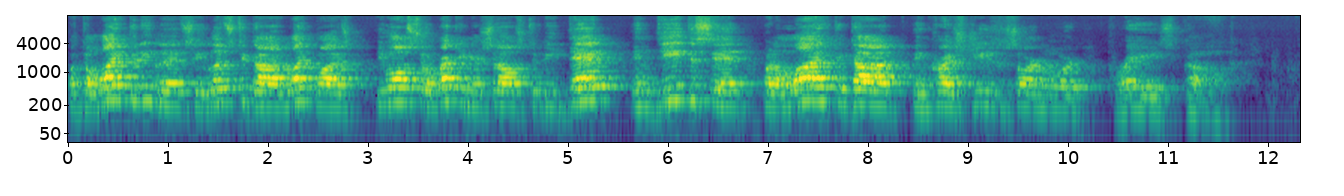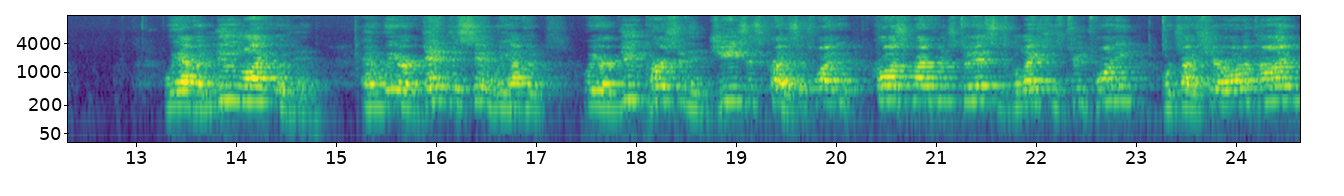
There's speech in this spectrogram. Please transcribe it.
But the life that he lives, he lives to God. Likewise, you also reckon yourselves to be dead indeed to sin, but alive to God in Christ Jesus our Lord. Praise God. We have a new life with him, and we are dead to sin. We have a we are a new person in Jesus Christ. That's why the cross reference to this is Galatians 2.20, which I share all the time.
